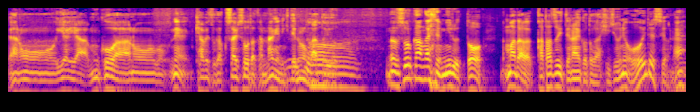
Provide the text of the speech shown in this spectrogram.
あのー、いやいや、向こうは、あのー、ね、キャベツが腐りそうだから投げに来てるのかという。だからそれ考えてみると、まだ片付いてないことが非常に多いですよね。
